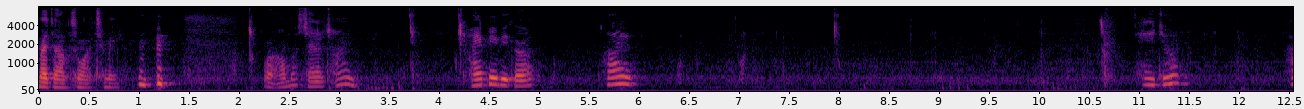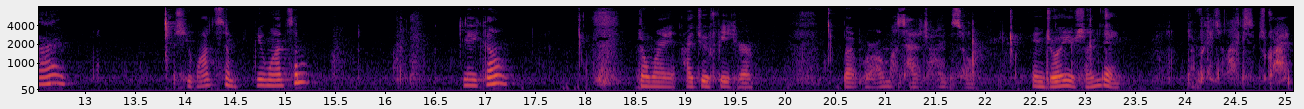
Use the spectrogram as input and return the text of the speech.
My dog's watching me. We're almost out of time. Hi, baby girl. Hi. How you doing? Hi. She wants some. You want some? There you go. Don't worry, I do feed her. But we're almost out of time, so enjoy your Sunday. Don't forget to like, subscribe.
